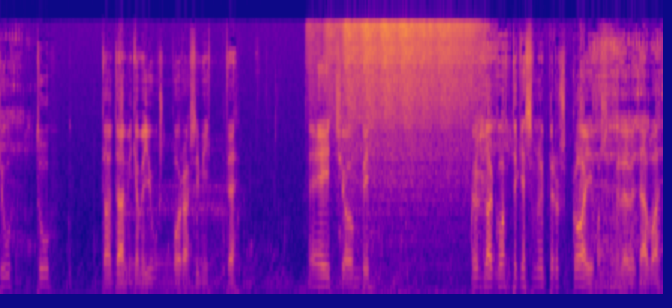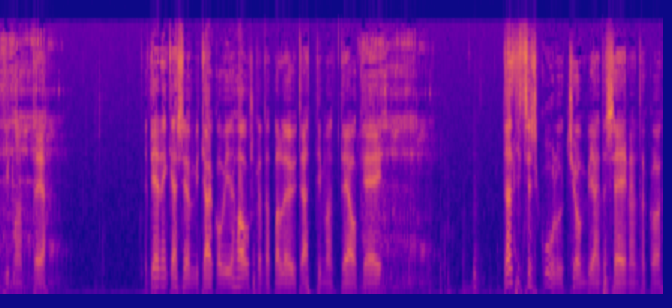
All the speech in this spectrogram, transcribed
juttu. Tää on tää, mikä mä just porasin itse. Hei, zombi. Me yritetään kohta tekee semmonen perus kaivos, me löydetään vaan timantteja. Ja tietenkään se on mikään kovin hauska tapa löytää timantteja, okei. Täältä itse asiassa kuuluu zombiääntä seinän takaa.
